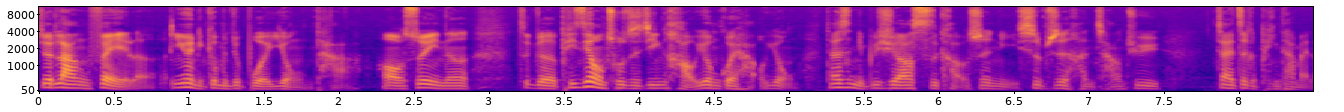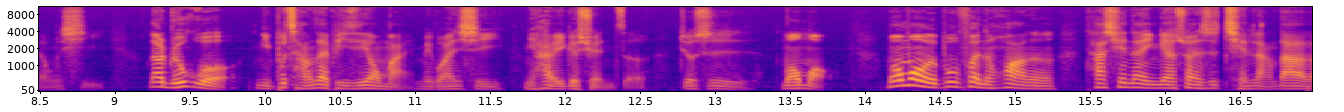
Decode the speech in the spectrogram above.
就浪费了，因为你根本就不会用它哦。所以呢，这个 PC 用储值金好用归好用，但是你必须要思考是你是不是很常去在这个平台买东西。那如果你不常在 PC 用买，没关系，你还有一个选择就是 Momo。的部分的话呢，它现在应该算是前两大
